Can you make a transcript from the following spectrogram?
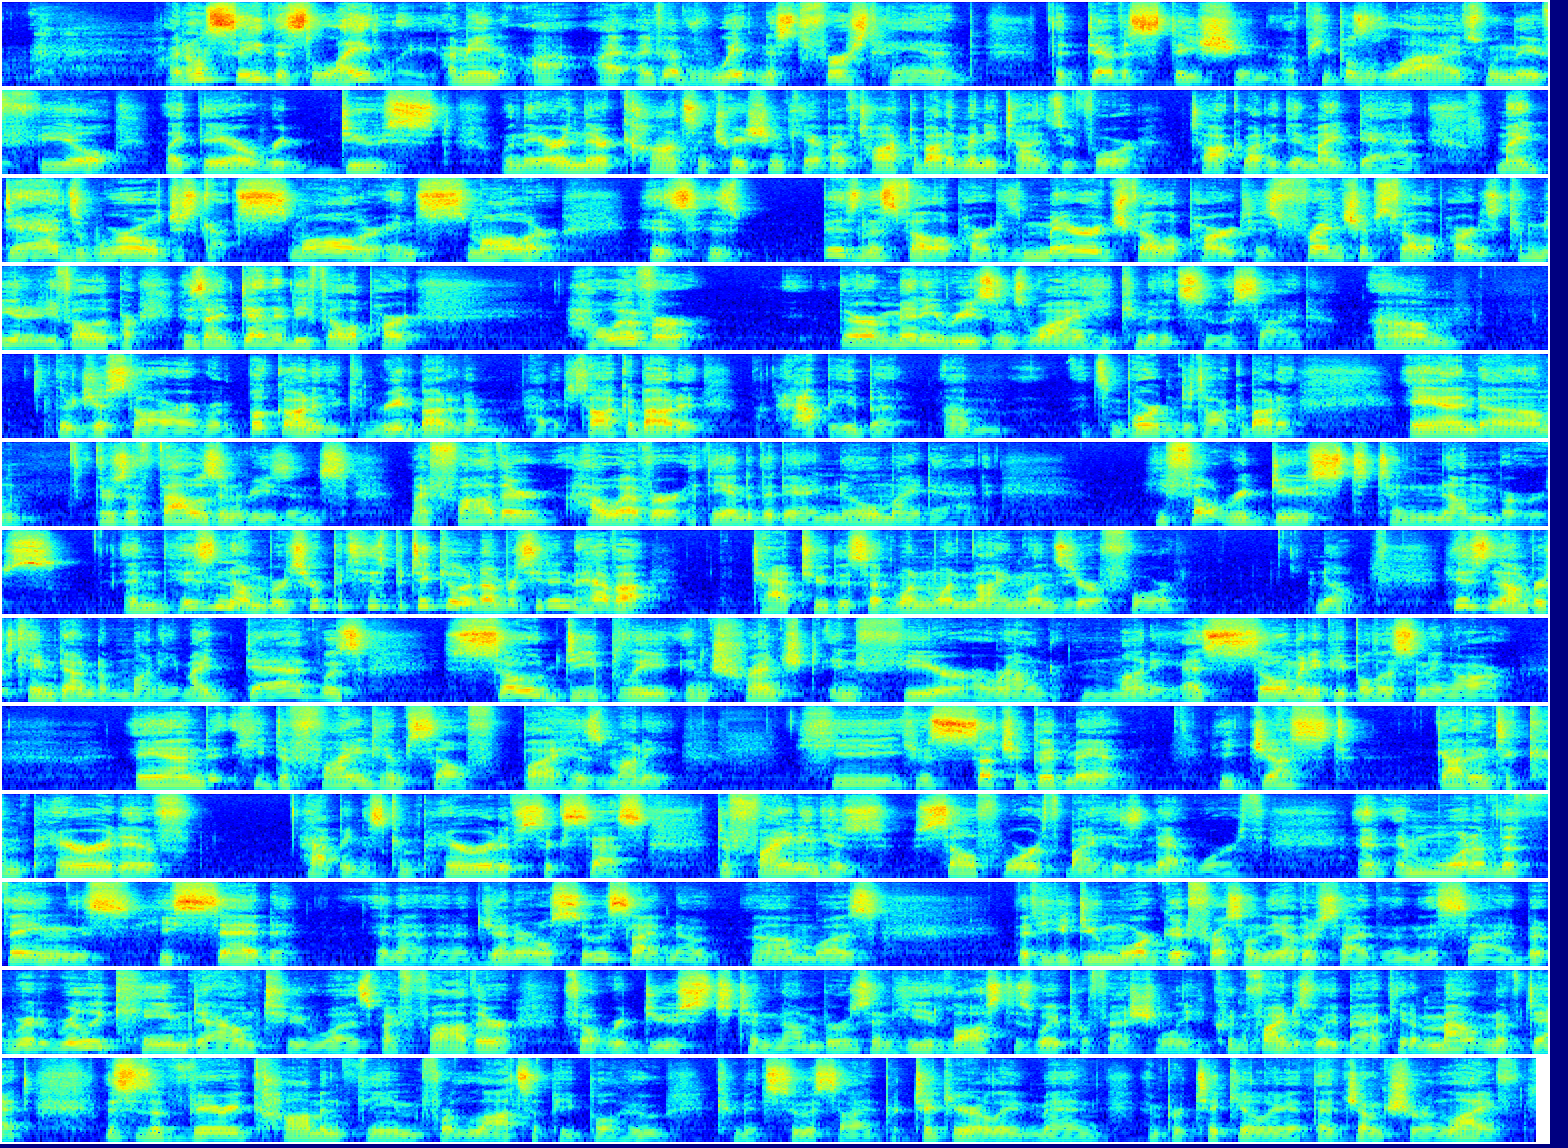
I don't say this lightly. I mean, I, I, have witnessed firsthand the devastation of people's lives when they feel like they are reduced, when they are in their concentration camp. I've talked about it many times before. Talk about it again. My dad. My dad's world just got smaller and smaller. His his business fell apart. His marriage fell apart. His friendships fell apart. His community fell apart. His identity fell apart. However, there are many reasons why he committed suicide. Um, there just are. I wrote a book on it. You can read about it. I'm happy to talk about it. Not happy, but um, it's important to talk about it. And um, there's a thousand reasons. My father, however, at the end of the day, I know my dad. He felt reduced to numbers. And his numbers, his particular numbers, he didn't have a tattoo that said 119104. No, his numbers came down to money. My dad was so deeply entrenched in fear around money, as so many people listening are. And he defined himself by his money. He, he was such a good man. He just got into comparative happiness, comparative success, defining his self worth by his net worth. And, and one of the things he said in a, in a general suicide note um, was that he could do more good for us on the other side than this side. But what it really came down to was my father felt reduced to numbers and he lost his way professionally. He couldn't find his way back. He had a mountain of debt. This is a very common theme for lots of people who commit suicide, particularly men and particularly at that juncture in life.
